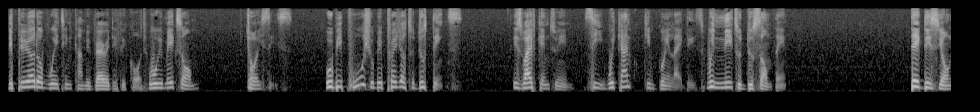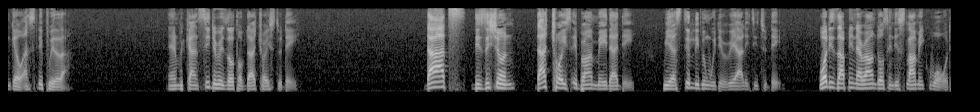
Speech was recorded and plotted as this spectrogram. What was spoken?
The period of waiting can be very difficult. We make some choices will be pushed, will be pressured to do things. His wife came to him. See, we can't keep going like this. We need to do something. Take this young girl and sleep with her. And we can see the result of that choice today. That decision, that choice Abraham made that day, we are still living with the reality today. What is happening around us in the Islamic world?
